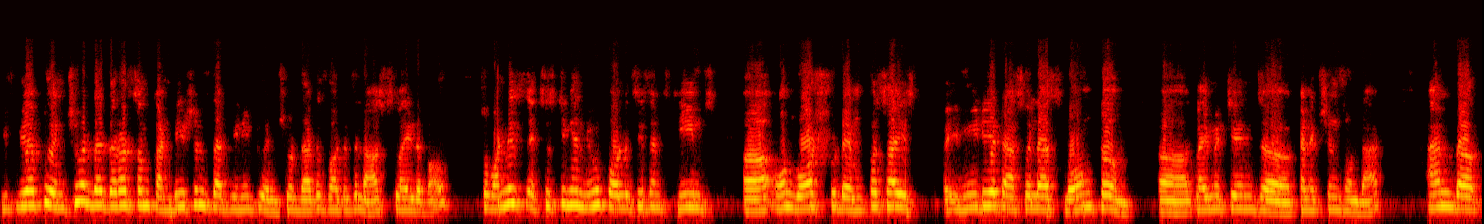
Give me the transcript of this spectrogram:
if we have to ensure that there are some conditions that we need to ensure, that is what is the last slide about. So one is existing and new policies and schemes uh, on what should emphasize immediate as well as long-term uh, climate change uh, connections on that. And uh,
